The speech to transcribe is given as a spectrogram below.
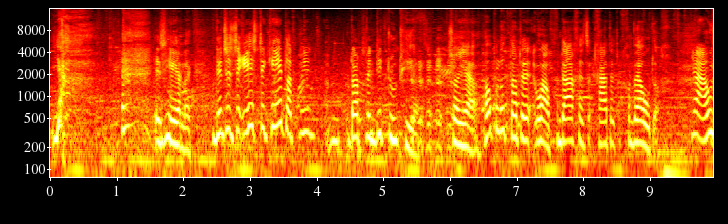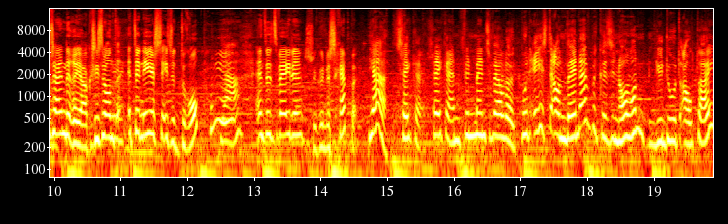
Ja, is heerlijk. Dit is de eerste keer dat we, dat we dit doen hier. Zo ja, hopelijk dat het... Wauw, vandaag gaat het geweldig. Ja, hoe zijn de reacties? Want ten eerste is het drop. Ja. En ten tweede, ze kunnen scheppen. Ja, zeker. zeker. En vinden mensen wel leuk. Moet eerst aan wennen, because in Holland, je doet het altijd.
